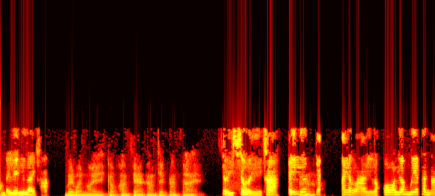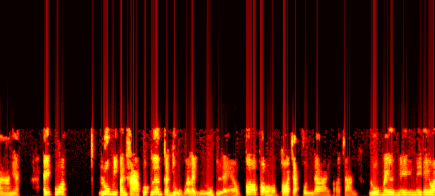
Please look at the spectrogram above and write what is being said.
ำไปเรื่อยๆค่ะ ไม่หวั่นไหวกับความแก่ความเจ็บความตาย เฉยๆค่ะ ไอ้เรื่องแก่ ไอ้อะไร แล้วก็เรื่องเวทนาเนี่ย ไอ้พวกลูกมีปัญหาพวกเรื่องกระดูกอะไรของลูกอยู่แล้ว ก็พอพอจับคนได้ค่ะอาจารย์ ลูกไม่ไม่ไม่ได้ว่า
